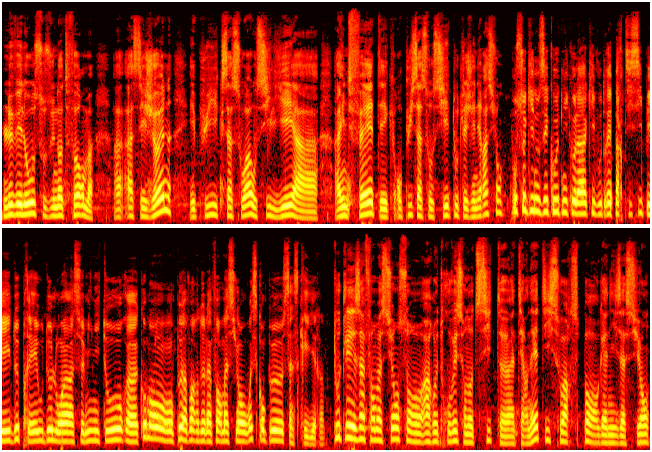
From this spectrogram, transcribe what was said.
le vélo sous une autre forme à, ces jeunes, et puis que ça soit aussi lié à, à une fête et qu'on puisse associer toutes les générations. Pour ceux qui nous écoutent, Nicolas, qui voudraient participer de près ou de loin à ce mini-tour, euh, comment on peut avoir de l'information? Où est-ce qu'on peut s'inscrire? Toutes les informations sont à retrouver sur notre site internet, Histoire Sport Organisation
